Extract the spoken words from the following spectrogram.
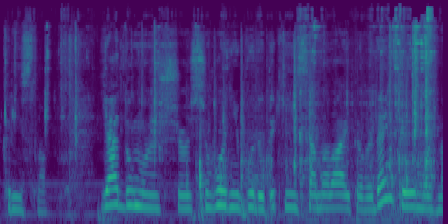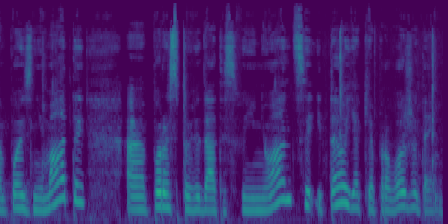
крісла. Я думаю, що сьогодні буде такий саме лайтовий день, коли можна познімати, е, порозповідати свої нюанси і те, як я проводжу день.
